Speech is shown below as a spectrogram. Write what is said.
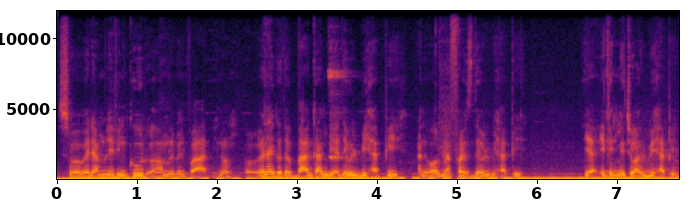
So whether I'm living good or I'm living bad, you know. When I go to back Gambia, they will be happy, and all my friends they will be happy. Yeah, even me too, I will be happy.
